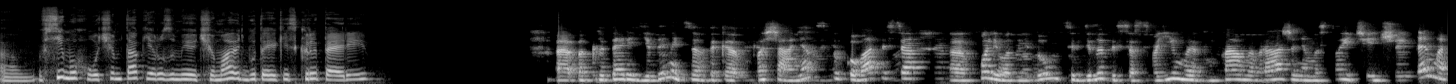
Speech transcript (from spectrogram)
Е, Всі ми хочемо, так я розумію, чи мають бути якісь критерії. Е, Критерій єдиний це таке бажання спілкуватися е, в колі однодумців, ділитися своїми думками, враженнями з тої чи іншої теми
